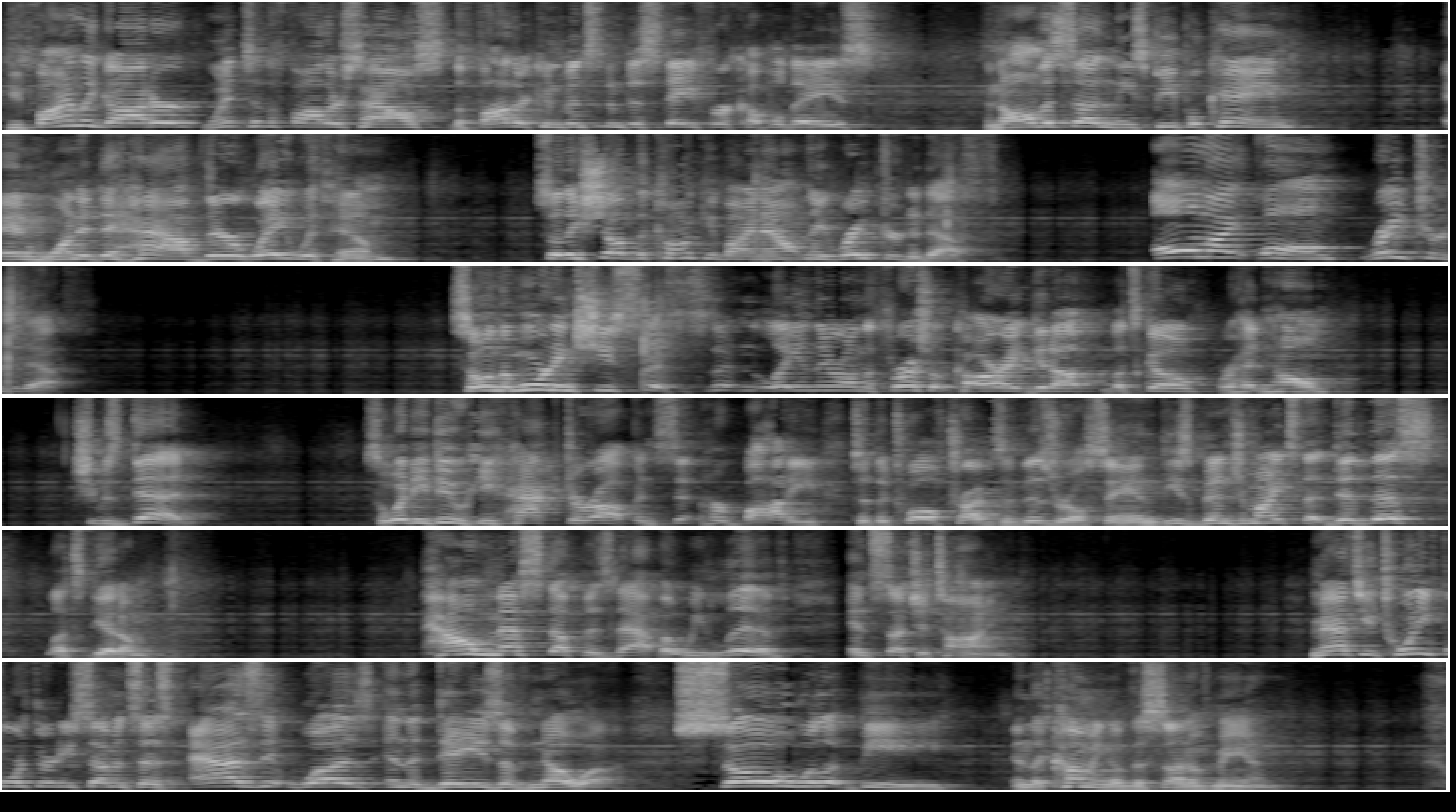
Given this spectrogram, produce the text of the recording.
He finally got her, went to the father's house. The father convinced him to stay for a couple days. And all of a sudden, these people came and wanted to have their way with him. So they shoved the concubine out and they raped her to death all night long, raped her to death. So in the morning, she's sitting, laying there on the threshold. All right, get up. Let's go. We're heading home. She was dead. So what did he do? He hacked her up and sent her body to the 12 tribes of Israel, saying, These Benjamites that did this, let's get them. How messed up is that? But we live in such a time. Matthew 24 37 says, As it was in the days of Noah, so will it be in the coming of the Son of Man.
